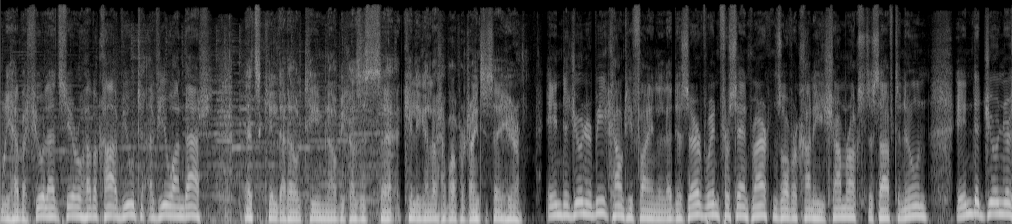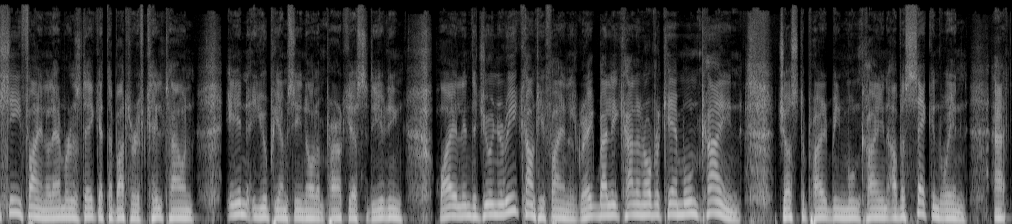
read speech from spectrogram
we have a few lads here who have a view, to, a view on that. Let's kill that old team now because it's uh, killing a lot of what we're trying to say here. In the Junior B County Final, a deserved win for St Martin's over Connie Shamrocks this afternoon. In the Junior C Final, Emeralds they get the butter of Kiltown in UPMC Nolan Park yesterday evening. While in the Junior E County Final, Graigue-Ballycallan overcame Mooncoin, just depriving Mooncoin of a second win at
